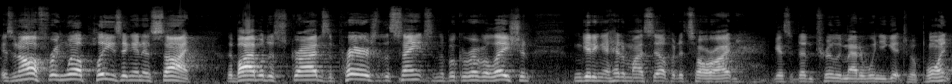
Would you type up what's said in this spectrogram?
as an offering well pleasing in His sight. The Bible describes the prayers of the saints in the book of Revelation. I'm getting ahead of myself, but it's all right. I guess it doesn't truly matter when you get to a point.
